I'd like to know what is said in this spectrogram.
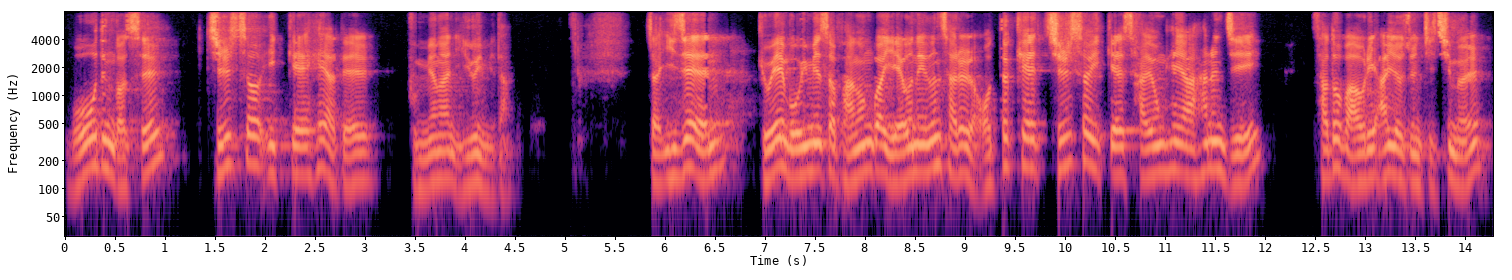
모든 것을 질서 있게 해야 될 분명한 이유입니다. 자, 이젠 교회 모임에서 방언과 예언의 은사를 어떻게 질서 있게 사용해야 하는지 사도 바울이 알려준 지침을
